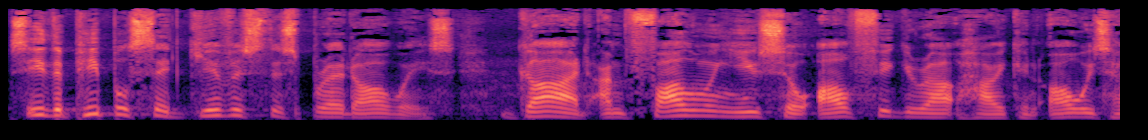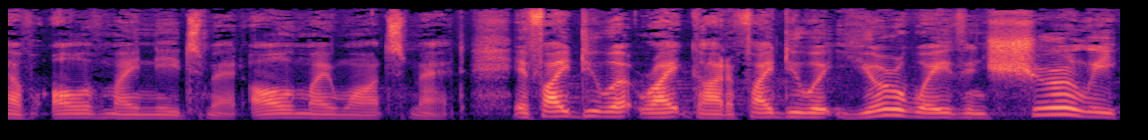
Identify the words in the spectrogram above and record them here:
See, the people said, Give us this bread always. God, I'm following you, so I'll figure out how I can always have all of my needs met, all of my wants met. If I do it right, God, if I do it your way, then surely,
